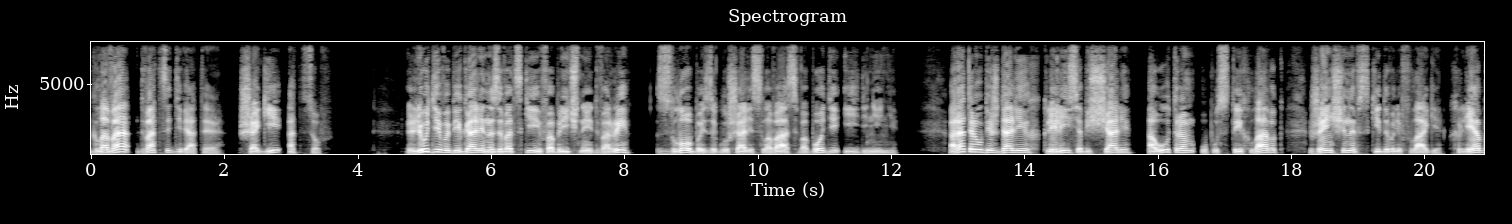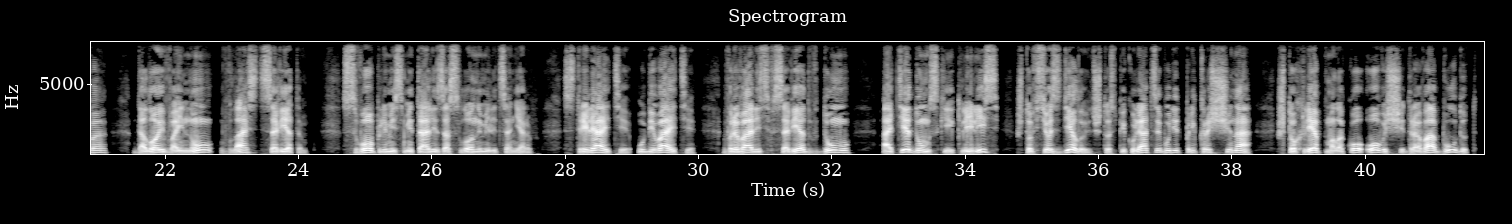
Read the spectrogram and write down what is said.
Глава 29. Шаги отцов. Люди выбегали на заводские и фабричные дворы, злобой заглушали слова о свободе и единении. Ораторы убеждали их, клялись, обещали, а утром у пустых лавок женщины вскидывали флаги «Хлеба! Долой войну! Власть советом!» С воплями сметали заслоны милиционеров. «Стреляйте! Убивайте!» Врывались в совет, в думу, а те думские клялись, что все сделают, что спекуляция будет прекращена, что хлеб, молоко, овощи, дрова будут.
